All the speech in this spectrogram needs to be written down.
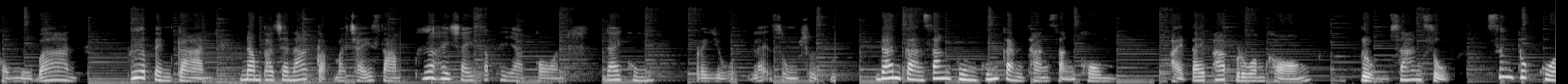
ของหมู่บ้าน พื่อเป็นการนำภาชนะกลับมาใช้ซ้ำเพื่อให้ใช้ทรัพยากร ได้คุ้มประโยชน์และสูงสุด ด้านการสร้างภูมิคุ้มกันทางสังคม ภายใต้ภาพรวมของกลุ่มสร้างสุข ซึ่งทุกครัว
